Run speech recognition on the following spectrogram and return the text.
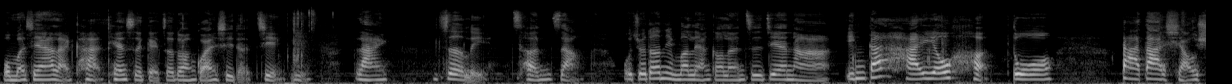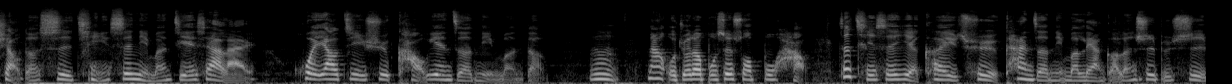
我们现在来看天使给这段关系的建议。来这里成长，我觉得你们两个人之间啊，应该还有很多大大小小的事情是你们接下来会要继续考验着你们的。嗯，那我觉得不是说不好。这其实也可以去看着你们两个人是不是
